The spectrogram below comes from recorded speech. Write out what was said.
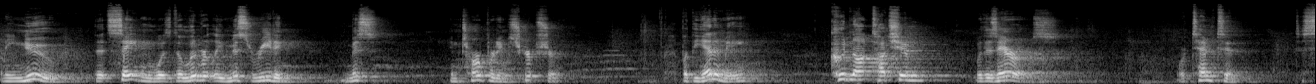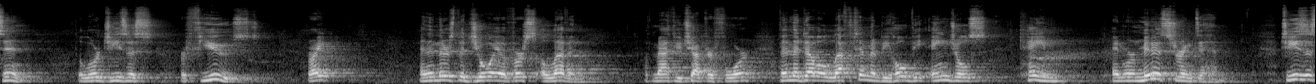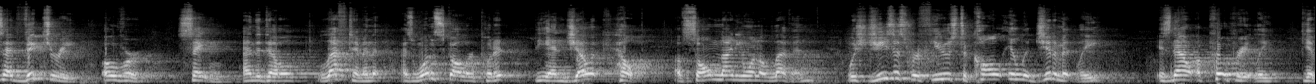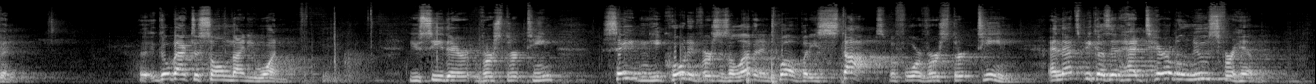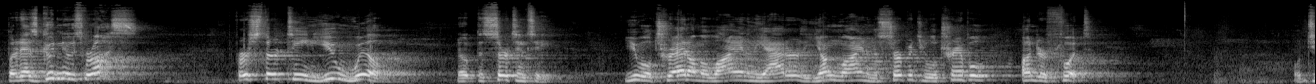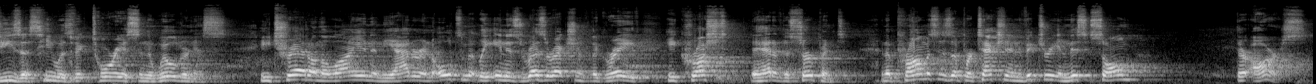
And he knew that Satan was deliberately misreading, misinterpreting Scripture. But the enemy could not touch him with his arrows or tempt him to sin. The Lord Jesus refused, right? And then there's the joy of verse 11 of Matthew chapter 4. Then the devil left him, and behold, the angels came and were ministering to him. Jesus had victory over Satan, and the devil left him. And as one scholar put it, the angelic help of Psalm 91:11, which Jesus refused to call illegitimately, is now appropriately given. Go back to Psalm 91. You see there, verse 13. Satan, he quoted verses 11 and 12, but he stopped before verse 13. And that's because it had terrible news for him, but it has good news for us. Verse 13, you will, note the certainty, you will tread on the lion and the adder, the young lion and the serpent, you will trample underfoot. Well, Jesus, he was victorious in the wilderness. He tread on the lion and the adder, and ultimately, in his resurrection from the grave, he crushed the head of the serpent. And the promises of protection and victory in this psalm, they're ours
